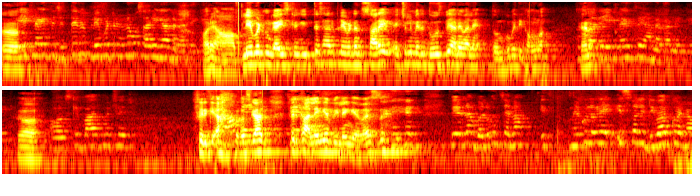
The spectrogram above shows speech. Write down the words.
हाँ। एक लाइन से जितने भी प्ले बटन है ना वो सारे यहाँ लगा देंगे। अरे हाँ प्ले बटन गाइस क्योंकि इतने सारे प्ले बटन सारे एक्चुअली मेरे दोस्त भी आने वाले हैं तो उनको भी दिखाऊँगा तो है ना? एक लाइन से यहाँ लगा लेंगे। हाँ। और उसके बाद में फिर फिर क्या? हाँ, उसके बाद फिर खा लेंगे पी लेंगे बस। फिर ना बलून से ना इस, मेरे को लग रहा है इस वाली दीवार को है ना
